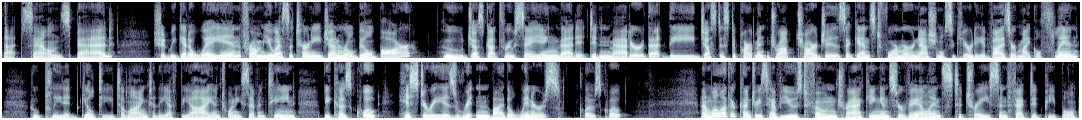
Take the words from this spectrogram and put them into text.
That sounds bad. Should we get a weigh in from U.S. Attorney General Bill Barr, who just got through saying that it didn't matter that the Justice Department dropped charges against former National Security Advisor Michael Flynn who pleaded guilty to lying to the FBI in 2017 because, quote, history is written by the winners, close quote. And while other countries have used phone tracking and surveillance to trace infected people,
